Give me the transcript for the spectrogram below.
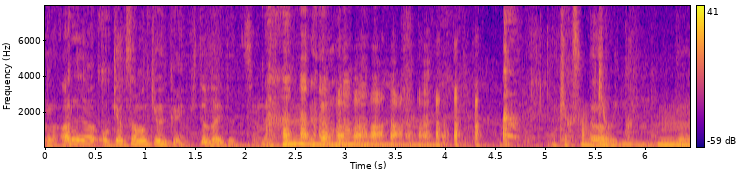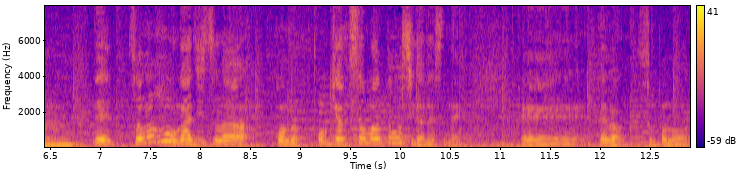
うん、あれはお客様教育が行き届いてるんですよね。お客様教育。うん。でその方が実は今度お客様同士がですね、えー例えばそこの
